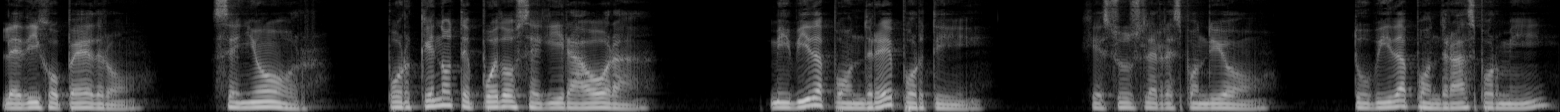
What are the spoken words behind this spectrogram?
Le dijo Pedro, Señor, ¿por qué no te puedo seguir ahora? Mi vida pondré por ti. Jesús le respondió, ¿Tu vida pondrás por mí?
